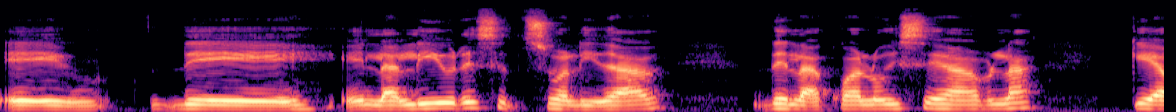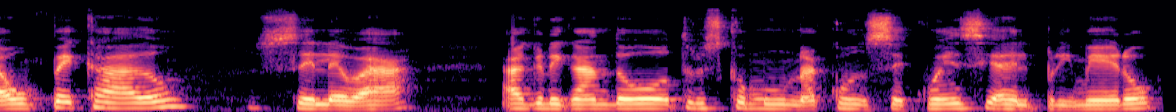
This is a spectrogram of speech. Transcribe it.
eh, de, en la libre sexualidad de la cual hoy se habla, que a un pecado se le va agregando otros como una consecuencia del primero.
